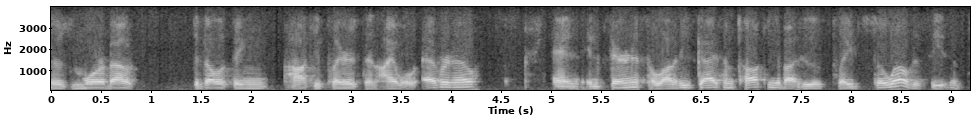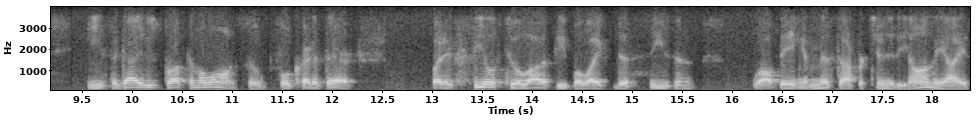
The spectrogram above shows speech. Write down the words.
knows more about developing hockey players than I will ever know. And in fairness, a lot of these guys I'm talking about who have played so well this season, he's the guy who's brought them along. So full credit there. But it feels to a lot of people like this season, while being a missed opportunity on the ice,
